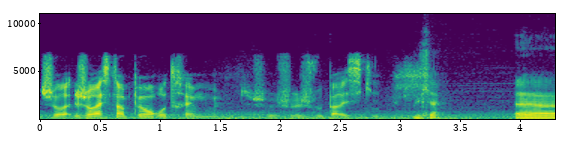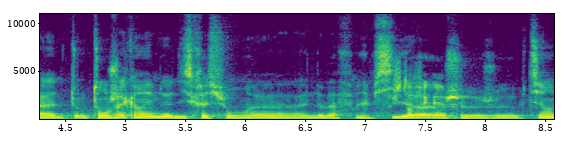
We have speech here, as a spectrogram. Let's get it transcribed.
je, re- je reste un peu en retrait, moi. Je, je, je veux pas risquer. Ok. Euh, ton- ton jet quand même de discrétion, euh, Eldebaf, même si Je euh, même. je, je tiens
